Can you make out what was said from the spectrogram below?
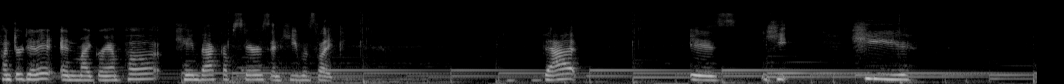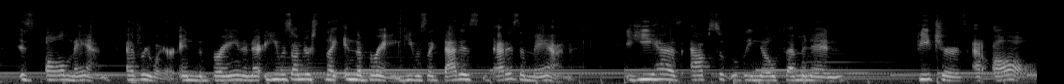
Hunter did it and my grandpa came back upstairs and he was like that is he he is all man everywhere in the brain and he was under like in the brain. He was like that is that is a man. He has absolutely no feminine features at all.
